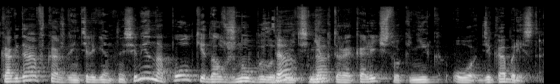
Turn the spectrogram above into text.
когда в каждой интеллигентной семье на полке должно было да, быть да. некоторое количество книг о декабристах.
